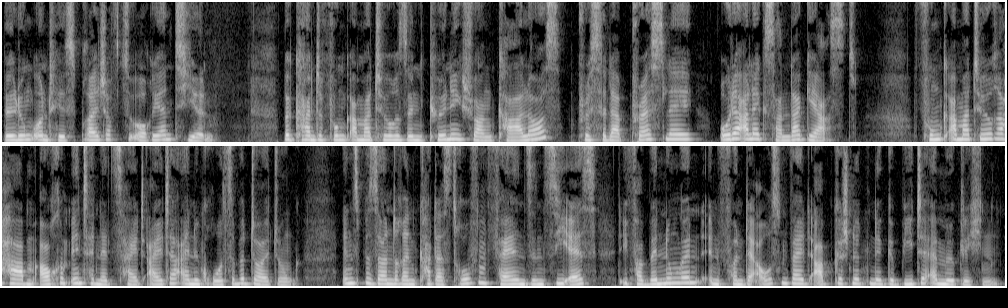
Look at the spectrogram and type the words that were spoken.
Bildung und Hilfsbereitschaft zu orientieren. Bekannte Funkamateure sind König Juan Carlos, Priscilla Presley oder Alexander Gerst. Funkamateure haben auch im Internetzeitalter eine große Bedeutung. Insbesondere in Katastrophenfällen sind sie es, die Verbindungen in von der Außenwelt abgeschnittene Gebiete ermöglichen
